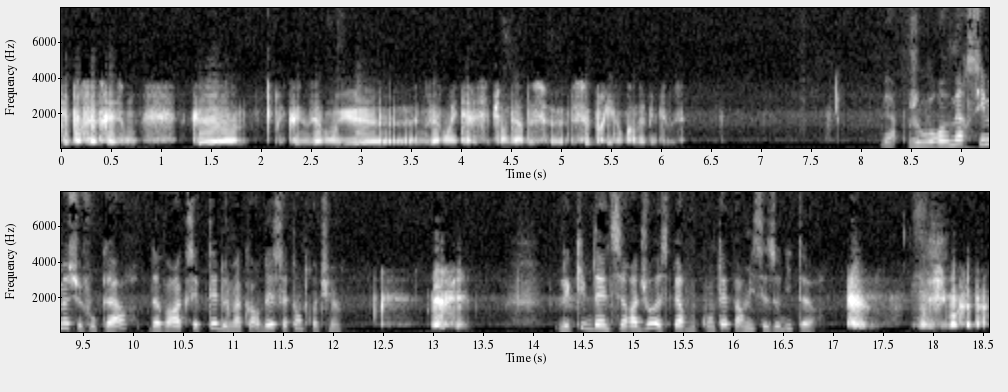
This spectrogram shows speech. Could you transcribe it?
C'est pour cette raison que, euh, que nous avons eu, euh, nous avons été récipiendaires de ce, de ce prix, donc en 2012. Bien, je vous remercie, Monsieur Foucard, d'avoir accepté de m'accorder cet entretien. Merci. L'équipe d'ANC Radio espère vous compter parmi ses auditeurs. J'y manquerai pas.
